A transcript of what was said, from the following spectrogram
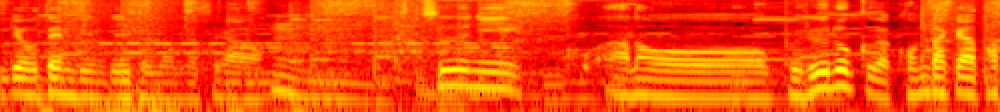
ん。両天秤でいいと思うんですが、うん普通にあのブルーロックがこんだけ当たっ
